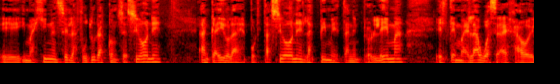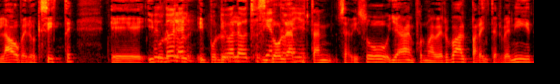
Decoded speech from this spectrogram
eh, imagínense las futuras concesiones, han caído las exportaciones, las pymes están en problemas, el tema del agua se ha dejado de lado, pero existe. eh, y, El por otro- dólar y por el 800 dólar están, se avisó ya en forma verbal para intervenir.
